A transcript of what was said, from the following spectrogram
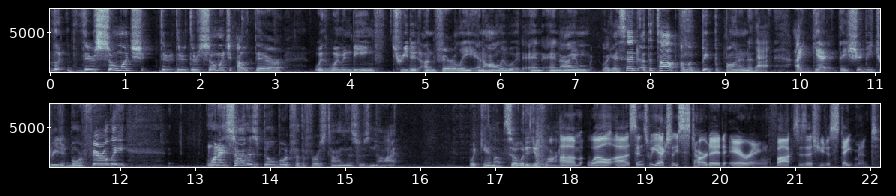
look there's so much there, there there's so much out there with women being f- treated unfairly in Hollywood and and I'm like I said at the top I'm a big proponent of that. I get it. They should be treated more fairly. When I saw this billboard for the first time this was not what came up. So what did you find? Um, well, uh, since we actually started airing, Fox has issued a statement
